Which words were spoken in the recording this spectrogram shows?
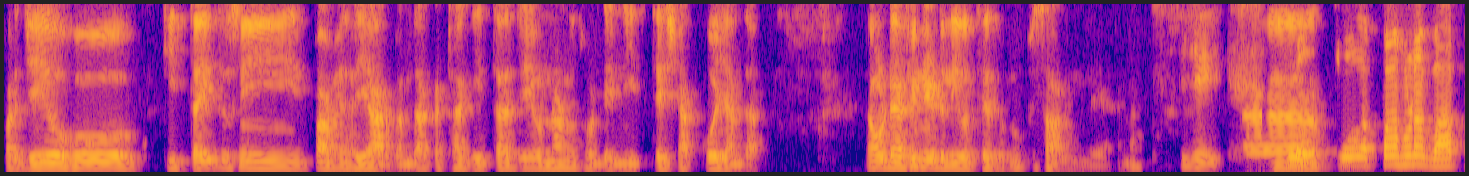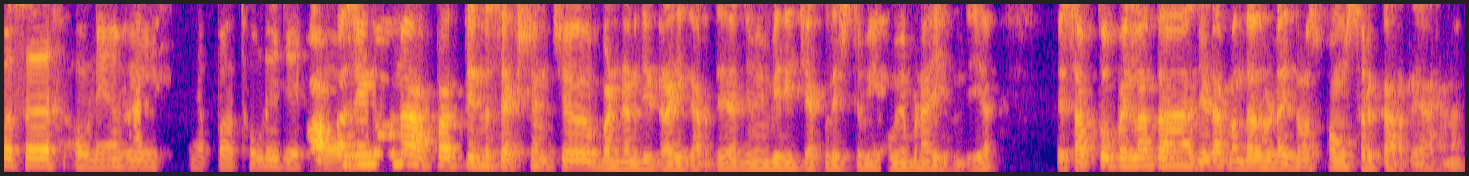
ਪਰ ਜੇ ਉਹ ਕੀਤਾ ਹੀ ਤੁਸੀਂ ਭਾਵੇਂ ਹਜ਼ਾਰ ਬੰਦਾ ਇਕੱਠਾ ਕੀਤਾ ਜੇ ਉਹਨਾਂ ਨੂੰ ਤੁਹਾਡੀ ਨੀਤ ਤੇ ਸ਼ੱਕ ਹੋ ਜਾਂਦਾ ਤਾਂ ਉਹ ਡੈਫੀਨਿਟਲੀ ਉੱਥੇ ਤੁਹਾਨੂੰ ਫਸਾ ਲੈਂਦੇ ਆ ਹਨਾ। ਜੀ। ਤੋ ਆਪਾਂ ਹੁਣ ਵਾਪਸ ਆਉਨੇ ਆ ਵੀ ਆਪਾਂ ਥੋੜੇ ਜੇ ਵਾਪਸ ਇਹਨੂੰ ਨਾ ਆਪਾਂ ਤਿੰਨ ਸੈਕਸ਼ਨ ਚ ਵੰਡਣ ਦੀ ਟਰਾਈ ਕਰਦੇ ਆ ਜਿਵੇਂ ਮੇਰੀ ਚੈੱਕਲਿਸਟ ਵੀ ਉਵੇਂ ਬਣਾਈ ਹੁੰਦੀ ਆ। ਤੇ ਸਭ ਤੋਂ ਪਹਿਲਾਂ ਤਾਂ ਜਿਹੜਾ ਬੰਦਾ ਤੁਹਾਡਾ ਇਧਰੋਂ ਸਪਾਂਸਰ ਕਰ ਰਿਹਾ ਹੈ ਨਾ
